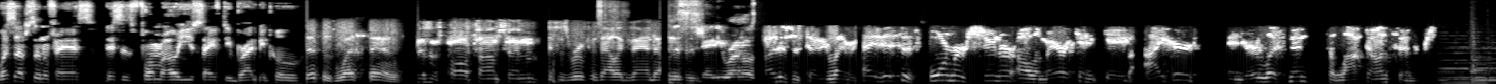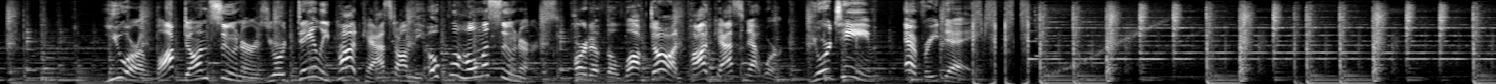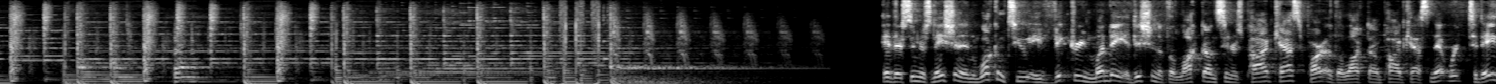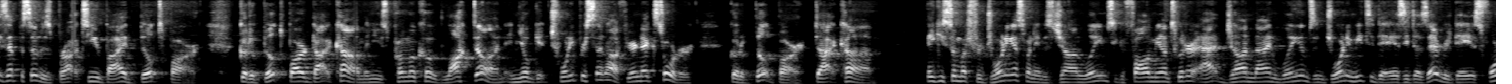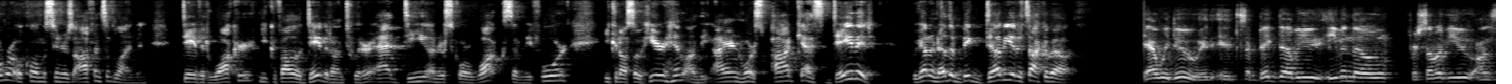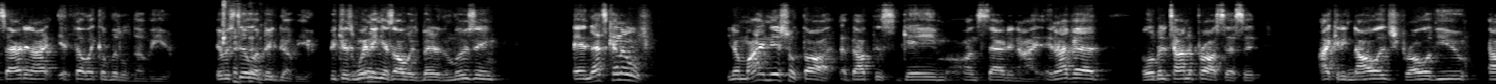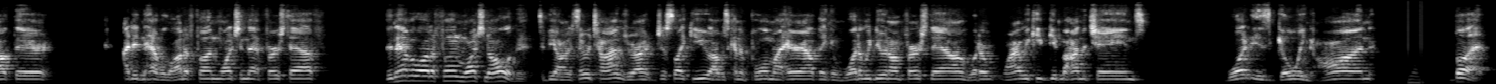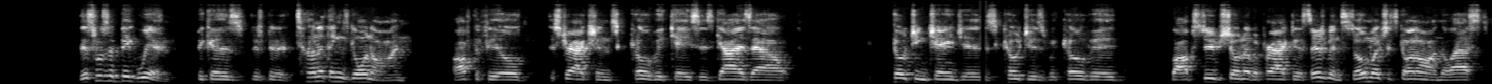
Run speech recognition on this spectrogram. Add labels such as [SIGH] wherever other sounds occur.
What's up, Sooner fans? This is former OU safety Bradley Poole. This is Wes Sims. This is Paul Thompson. This is Rufus Alexander. This is JD Reynolds. Hi, this is Teddy Lehman. Hey, this is former Sooner All American Gabe Ikard, and you're listening to Locked On Sooners. You are Locked On Sooners, your daily podcast on the Oklahoma Sooners, part of the Locked On Podcast Network. Your team every day. Hey there, Sooners Nation, and welcome to a Victory Monday edition of the Locked On Sooners podcast, part of the Locked On Podcast Network. Today's episode is brought to you by Built Bar. Go to builtbar.com and use promo code Locked On, and you'll get 20% off your next order. Go to builtbar.com. Thank you so much for joining us. My name is John Williams. You can follow me on Twitter at John9Williams. And joining me today, as he does every day, is former Oklahoma Sooners offensive lineman David Walker. You can follow David on Twitter at D underscore walk74. You can also hear him on the Iron Horse podcast. David, we got another big W to talk about. Yeah, we do. It, it's a big W, even though for some of you on Saturday night, it felt like a little W. It was still a big [LAUGHS] W because winning is always better than losing. And that's kind of you know, my initial thought about this game on Saturday night, and I've had a little bit of time to process it. I can acknowledge for all of you out there, I didn't have a lot of fun watching that first half. Didn't have a lot of fun watching all of it, to be honest. There were times where I, just like you, I was kind of pulling my hair out, thinking, "What are we doing on first down? What are why do we keep getting behind the chains? What is going on?" But this was a big win because there's been a ton of things going on off the field distractions, COVID cases, guys out, coaching changes, coaches with COVID, Bob Stoops showing up at practice. There's been so much that's gone on the last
